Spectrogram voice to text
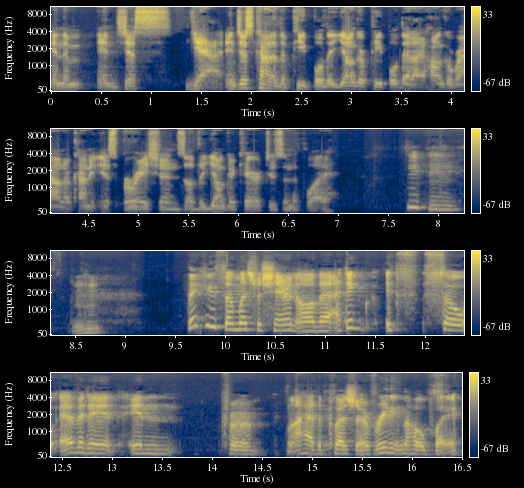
and the and just yeah, and just kind of the people, the younger people that I hung around are kind of inspirations of the younger characters in the play. Mm-hmm. Mm-hmm. Thank you so much for sharing all that. I think it's so evident in for I had the pleasure of reading the whole play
